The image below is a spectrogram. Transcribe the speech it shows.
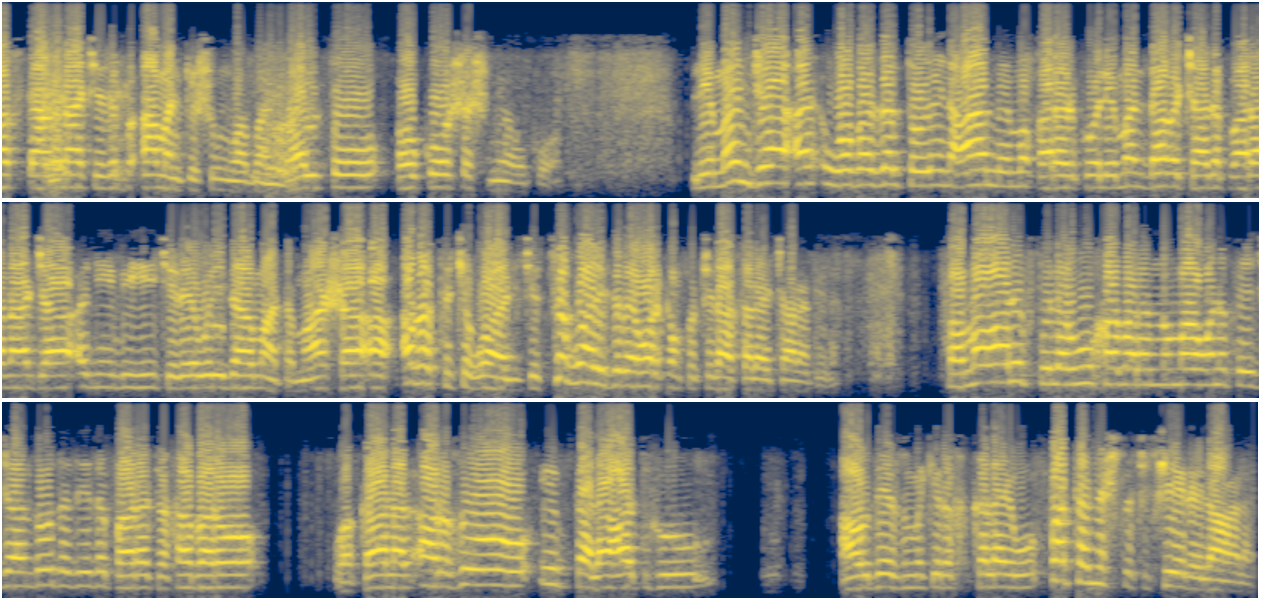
پس دا نه چې زه په امن کې شوم و باندې غلطو او کوشش مې وکړ لمن جاء وبذل تو انعام می مقرر کو لمن دا چا د پاره نه جاء انی به چې دی ولی دا ما ته ما شاء هغه څه چې غواړي چې څه غواړي زه به ورکم خو چې دا سړی چاره پیدا فما عرفت له خبرا ما ونه پیجاندو د دې د پاره څه خبرو وکانه الارض ابتلعته او د زمکه رخکلای وو پته نشته چې چیرې لاړه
